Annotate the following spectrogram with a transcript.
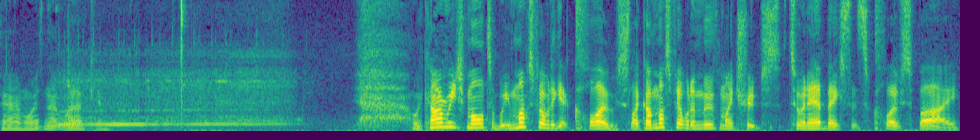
Damn, why isn't that working? We can't reach Malta, but we must be able to get close. Like, I must be able to move my troops to an airbase that's close by.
